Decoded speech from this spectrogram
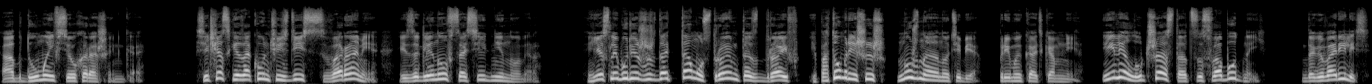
«Обдумай все хорошенько. Сейчас я закончу здесь с ворами и загляну в соседний номер. Если будешь ждать там, устроим тест-драйв, и потом решишь, нужно оно тебе, примыкать ко мне, или лучше остаться свободной. Договорились?»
